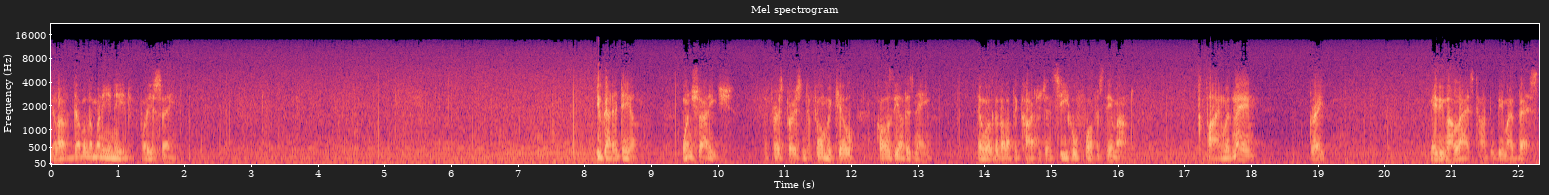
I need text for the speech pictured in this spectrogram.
you'll have double the money you need. What do you say? You got a deal. One shot each. The first person to film a kill calls the other's name. Then we'll develop the cartridge and see who forfeits the amount. Fine with me. Great. Maybe my last hunt will be my best.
